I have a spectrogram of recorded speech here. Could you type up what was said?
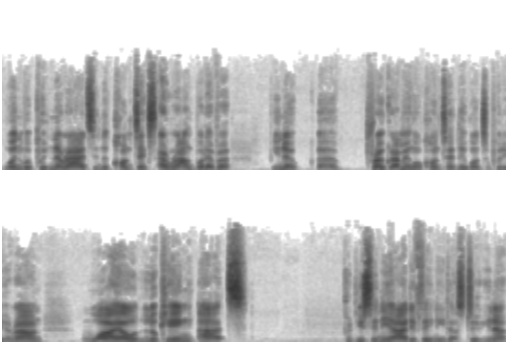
when we're putting our ads in the context around whatever, you know, uh, programming or content they want to put it around, while looking at producing the ad if they need us to, you know.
